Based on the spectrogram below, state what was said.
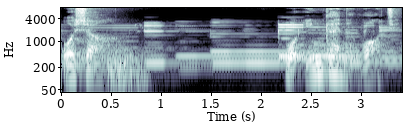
我想，我应该能忘记。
